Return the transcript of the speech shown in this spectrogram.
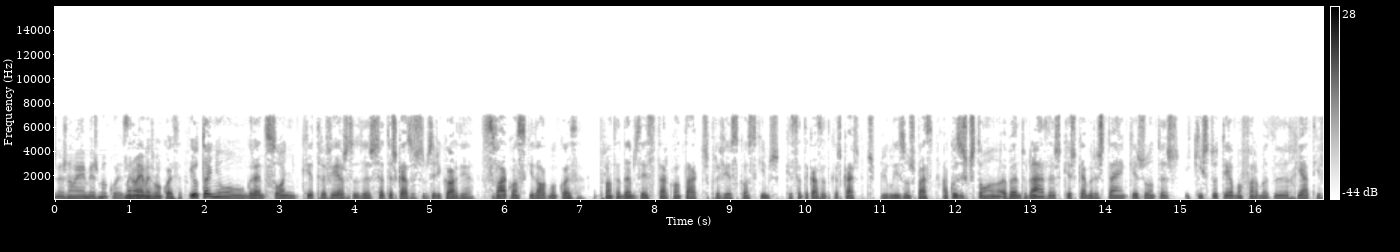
Mas não é a mesma coisa. Mas não é a mesma coisa. Eu tenho um grande sonho que, através das Santas Casas de Misericórdia, se vá conseguir alguma coisa. Pronto, andamos a encetar contactos para ver se conseguimos que a Santa Casa de Cascais disponibilize um espaço. Há coisas que estão abandonadas, que as câmaras têm, que as juntas, e que isto até é uma forma de reativar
